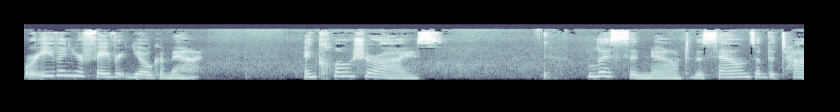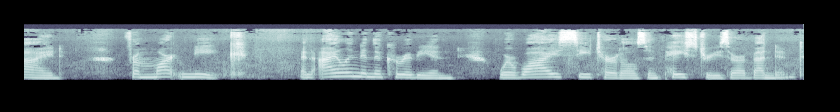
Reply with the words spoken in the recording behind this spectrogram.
or even your favorite yoga mat and close your eyes. Listen now to the sounds of the tide from Martinique, an island in the Caribbean where wise sea turtles and pastries are abundant.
